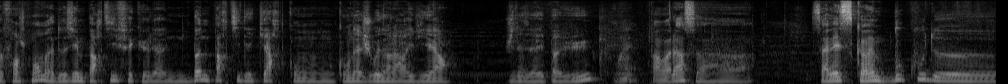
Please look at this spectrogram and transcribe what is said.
euh, franchement, ma deuxième partie fait que là, une bonne partie des cartes qu'on a jouées dans la rivière, je les avais pas vues. Ouais. Enfin voilà, ça, ça laisse quand même beaucoup de,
